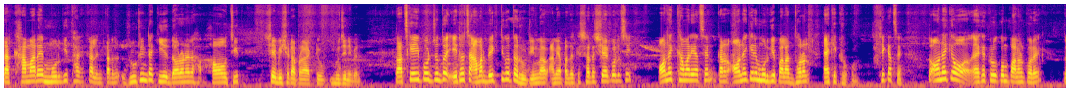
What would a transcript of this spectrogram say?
তার খামারে মুরগি থাকাকালীন তার রুটিনটা কী ধরনের হওয়া উচিত সে বিষয়টা আপনারা একটু বুঝে নেবেন। তো আজকে এই পর্যন্ত এটা হচ্ছে আমার ব্যক্তিগত রুটিন আমি আপনাদের সাথে শেয়ার করেছি। অনেক খামারি আছেন, কারণ অনেকের মুরগি পালার ধরন এক এক রকম, ঠিক আছে? তো অনেকে এক এক রকম পালন করে, তো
